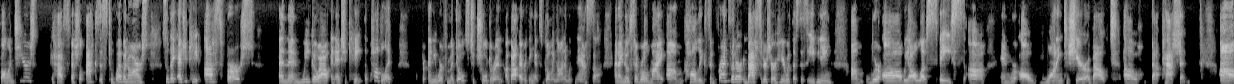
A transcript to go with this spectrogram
volunteers have special access to webinars, so they educate us first and then we go out and educate the public anywhere from adults to children about everything that's going on with NASA. And I know several of my um, colleagues and friends that are ambassadors are here with us this evening. Um, we're all, we all love space uh, and we're all wanting to share about uh, that passion. Uh,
